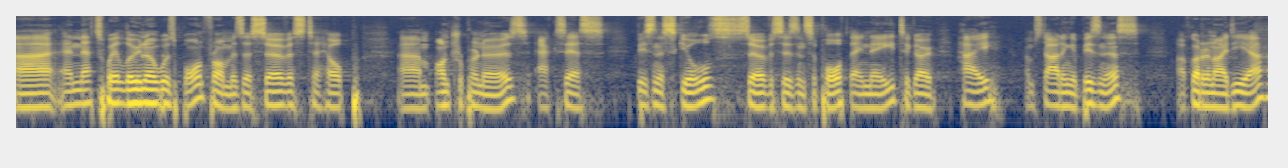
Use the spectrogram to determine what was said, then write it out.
uh, and that's where Luna was born from as a service to help um, entrepreneurs access business skills, services, and support they need to go, hey, I'm starting a business, I've got an idea,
